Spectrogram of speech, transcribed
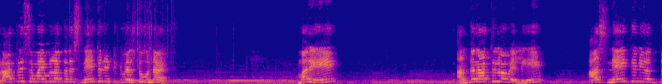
రాత్రి సమయంలో తన స్నేహితుడింటికి వెళ్తూ ఉన్నాడు. మరి అర్ధరాత్రిలో వెళ్ళి ఆ స్నేహితుని యొద్ద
